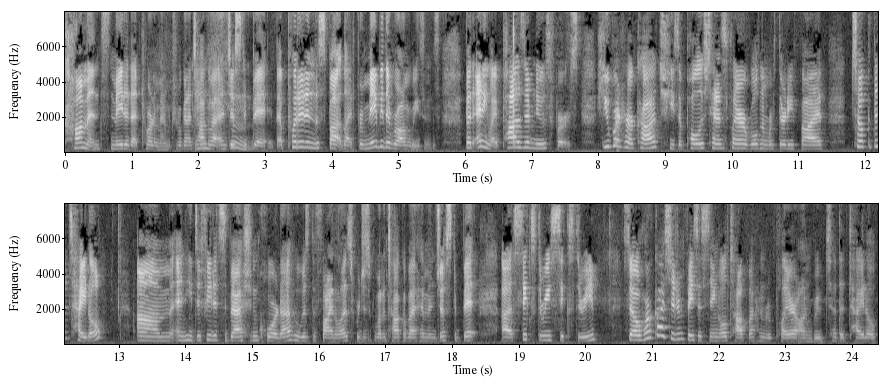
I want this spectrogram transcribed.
comments made at that tournament, which we're going to talk mm-hmm. about in just a mm-hmm. bit, that put it in the spotlight for maybe the wrong reasons. But anyway, positive news first. Hubert Hurkacz, he's a Polish tennis player, world number 35, took the title um, and he defeated Sebastian Korda, who was the finalist. We're just going to talk about him in just a bit. Uh, 6 3 6 3. So Hurkacz didn't face a single top 100 player en route to the title,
